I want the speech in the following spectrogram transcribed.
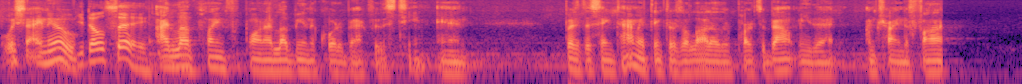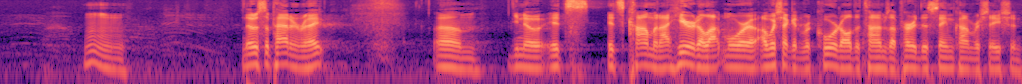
I wish I knew. You don't say. I love playing football and I love being the quarterback for this team. And but at the same time, I think there's a lot of other parts about me that I'm trying to find. Hmm. Notice the pattern, right? Um, you know, it's it's common. I hear it a lot more. I wish I could record all the times I've heard this same conversation.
